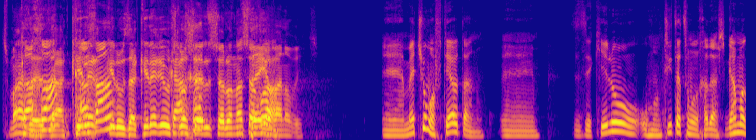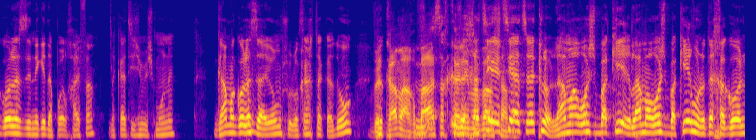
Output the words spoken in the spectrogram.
תשמע, זה-? זה הקילר, ככה? כאילו, זה הקילריות שלו? של- של עונה זה שעברה. יובנוביץ'. אה, האמת שהוא מפתיע אותנו. זה, זה כאילו, הוא ממציא את עצמו מחדש. גם הגול הזה נגד הפועל חיפה, דקה 98. גם הגול הזה היום שהוא לוקח את הכדור. וכמה, ארבעה שחקנים עבר וחצי שם. יציע צועק לו, למה ראש בקיר? למה ראש בקיר? והוא נותן לך גול.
